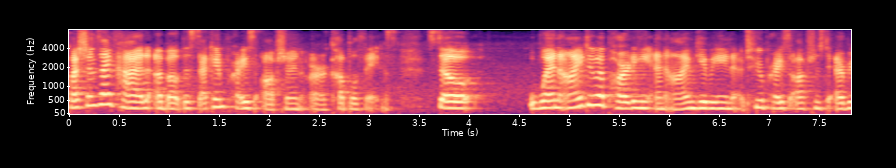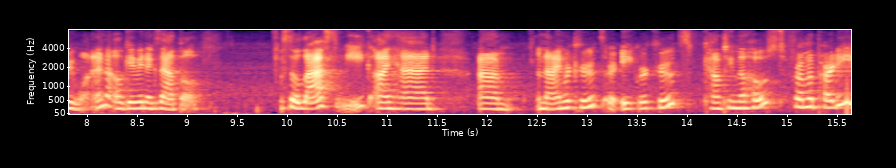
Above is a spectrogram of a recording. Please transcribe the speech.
questions I've had about the second price option are a couple things. So when I do a party and I'm giving two price options to everyone, I'll give you an example. So last week I had um, nine recruits or eight recruits, counting the host from a party.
